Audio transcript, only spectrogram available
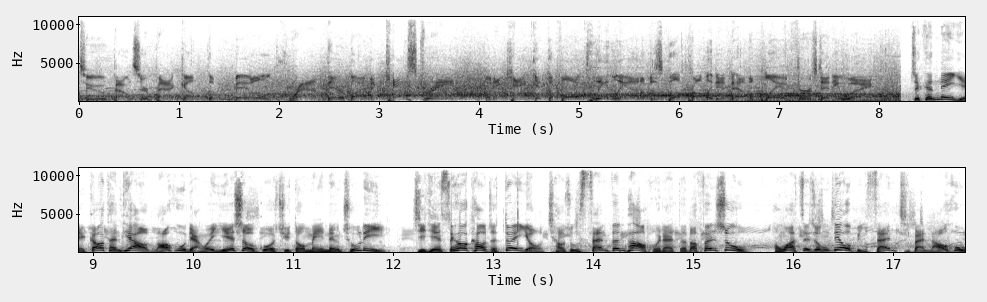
two bouncer back up the middle, grabbed there by McKinstry, but he can't get the ball cleanly out of his glove. Probably didn't have a play at first anyway. 这颗内野高弹跳，老虎两位野手过去都没能处理。吉田随后靠着队友敲出三分炮回来得到分数，红袜最终六比三击败老虎，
